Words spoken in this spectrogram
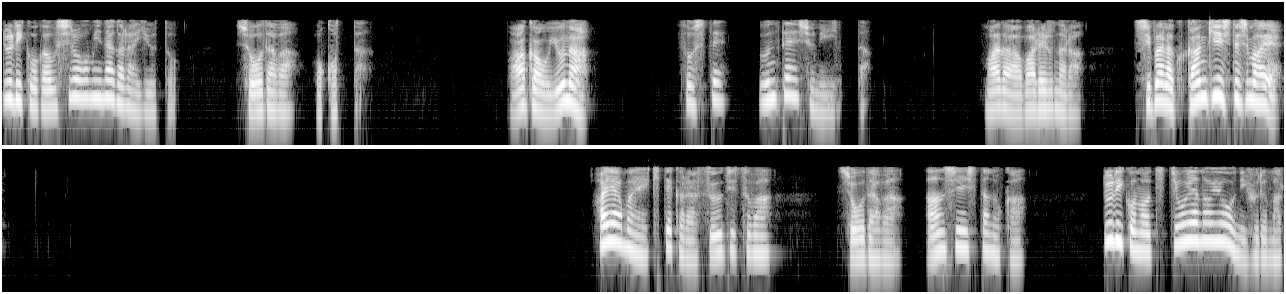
瑠璃子が後ろを見ながら言うと、正田は怒った。バカを言うな。そして運転手に言った。まだ暴れるなら、しばらく監禁してしまえ。葉山へ来てから数日は、正田は安心したのか、瑠璃子の父親のように振る舞っ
